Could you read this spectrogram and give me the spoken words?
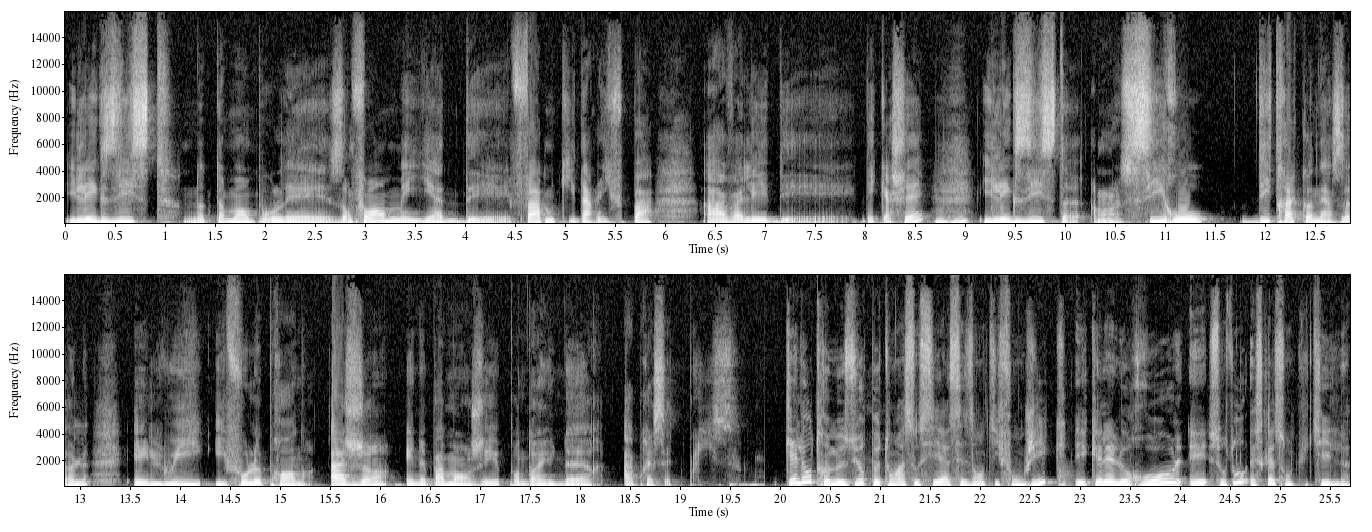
il existe, notamment pour les enfants, mais il y a des femmes qui n'arrivent pas à avaler des, des cachets. Il existe un sirop d'itraconazole et lui, il faut le prendre à jeun et ne pas manger pendant une heure après cette prise. Quelle autre mesure peut-on associer à ces antifongiques et quel est leur rôle et surtout, est-ce qu'elles sont utiles?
